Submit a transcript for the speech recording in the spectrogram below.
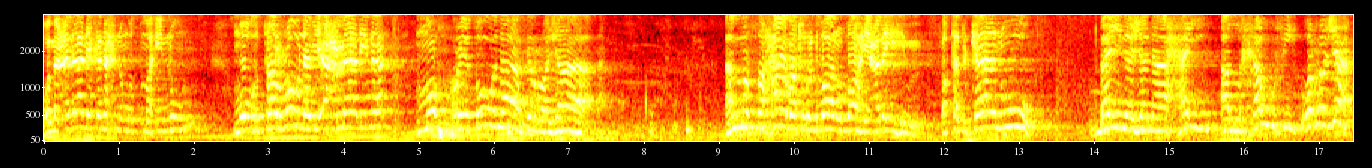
ومع ذلك نحن مطمئنون مغترون بأعمالنا مفرطون في الرجاء. أما الصحابة رضوان الله عليهم فقد كانوا بين جناحي الخوف والرجاء.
